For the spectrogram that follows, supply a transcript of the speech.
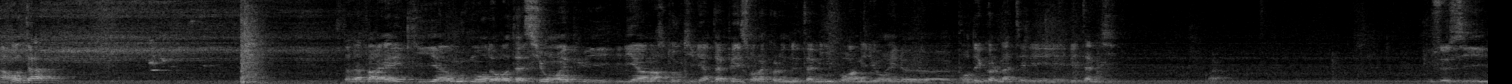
Un rota. C'est un appareil qui a un mouvement de rotation et puis il y a un marteau qui vient taper sur la colonne de tamis pour améliorer le, pour décolmater les, les tamis. Voilà. Tout ceci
